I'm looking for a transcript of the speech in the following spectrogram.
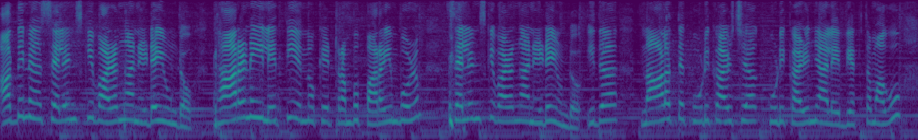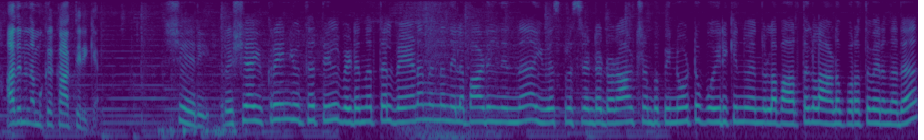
അതിന് സെലൻസ്കി വഴങ്ങാൻ ഇടയുണ്ടോ? ധാരണയിലെത്തി എന്നൊക്കെ ട്രംപ് പറയുമ്പോഴും സെലൻസ്കി വഴങ്ങാൻ ഇടയുണ്ടോ? ഇത് നാളത്തെ കൂടിക്കാഴ്ച കൂടി കഴിഞ്ഞാലേ വ്യക്തമാകൂ. അതിന് നമുക്ക് കാത്തിരിക്കാം. ശരി. റഷ്യ യുക്രൈൻ യുദ്ധത്തിൽ വെടിനിർത്തൽ വേണമെന്ന നിലപാടിൽ നിന്ന് U S president Donald Trump പിന്നോട്ട് പോയിരിക്കുന്നു എന്നുള്ള വാർത്തകളാണ് പുറത്തുവരുന്നത്.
